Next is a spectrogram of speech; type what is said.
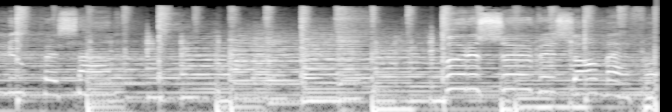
New persona. Put a service on my phone.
